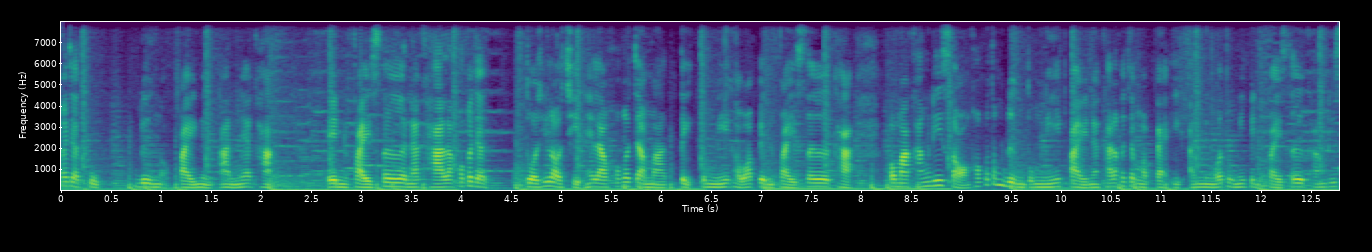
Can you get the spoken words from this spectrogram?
ก็จะถูกดึงออกไป 1 อันเนี่ยค่ะ เป็นไฟเซอร์นะคะ แล้วเขาก็จะตัวที่เราฉีดให้แล้วเขาก็จะมาติดตรงนี้ค่ะว่าเป็นไฟเซอร์ค่ะ พอมาครั้งที่ 2เขาก็ต้องดึงตรงนี้ไปนะคะ แล้วก็จะมาแปะอีกอันนึงว่าตรงนี้เป็นไฟเซอร์ครั้งที่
